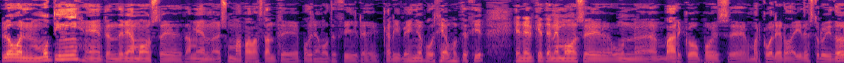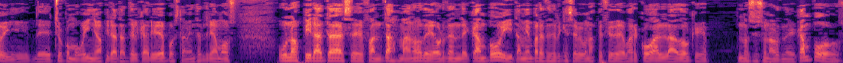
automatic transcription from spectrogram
Luego en Mutiny eh, tendríamos eh, también, es un mapa bastante, podríamos decir, eh, caribeño, podríamos decir, en el que tenemos un barco, pues, un barco velero ahí destruido y de hecho como guiño a Piratas del Caribe, pues también tendríamos unos piratas fantasma, ¿no? De orden de campo y también parece ser que se ve una especie de barco al lado que no sé si es una orden de campo o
